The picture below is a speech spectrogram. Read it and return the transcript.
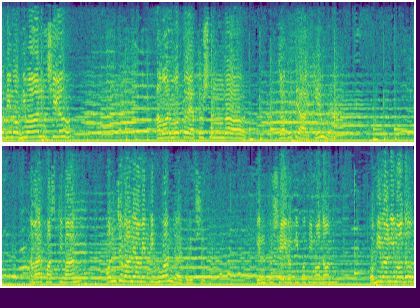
এতদিন অভিমান ছিল। আমার মতো এত সুন্দর জগতে আর কেউ নেই। আমার পাঁচটি বান, পঞ্চবানে আমি ত্রিভুবন জয় করেছি। কিন্তু সেই রতিপতি মদন, অভিমানী মদন,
